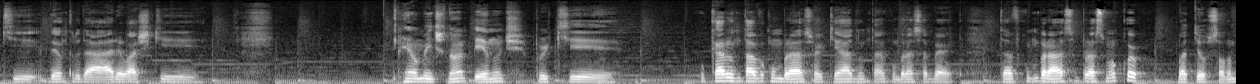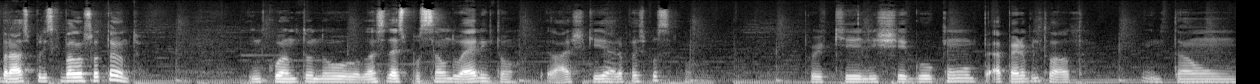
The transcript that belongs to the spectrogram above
que dentro da área eu acho que realmente não é pênalti, porque o cara não tava com o braço arqueado, não tava com o braço aberto. Tava com o braço próximo ao corpo. Bateu só no braço, por isso que balançou tanto. Enquanto no lance da expulsão do Wellington, eu acho que era pra expulsão. Porque ele chegou com a perna muito alta. Então.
